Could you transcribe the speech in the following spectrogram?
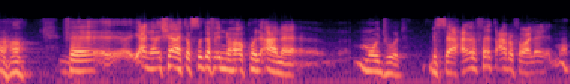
أها ف يعني شاءت الصدف إنه أكون أنا موجود بالساحة فتعرفوا علي المهم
